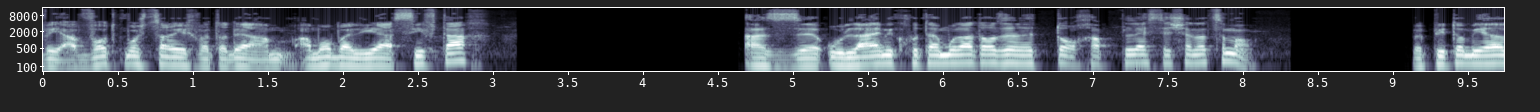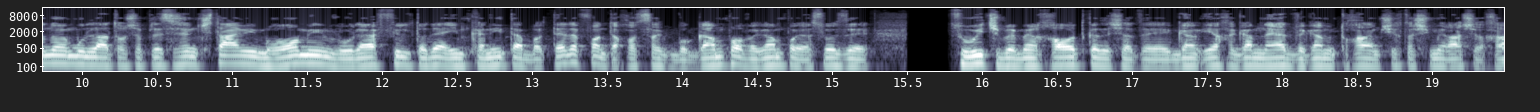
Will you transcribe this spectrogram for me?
ויעבוד כמו שצריך, ואתה יודע, המ- ה mobile יהיה הספתח, אז אה, אולי הם ייקחו את האמולטור הזה לתוך הפלייסטיישן עצמו. ופתאום יהיה לנו אמולטור של פלייסטיישן 2 עם רומים, ואולי אפילו, אתה יודע, אם קנית בטלפון, אתה יכול לשחק בו גם פה וגם פה, יעשו איזה Switch במרכאות כזה, שיהיה לך גם נייד וגם תוכל להמשיך את השמירה שלך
